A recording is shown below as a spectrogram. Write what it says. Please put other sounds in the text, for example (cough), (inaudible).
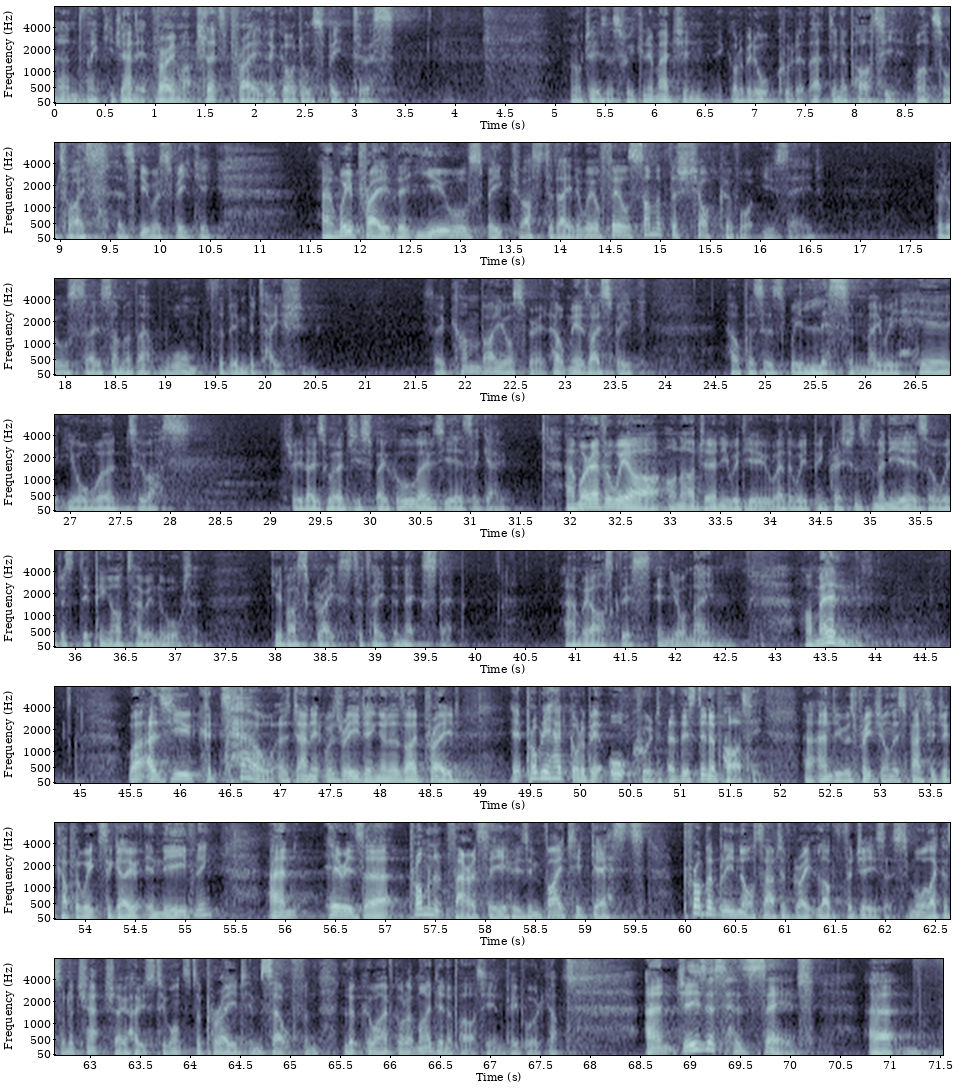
And thank you, Janet, very much. Let's pray that God will speak to us. Lord Jesus, we can imagine it got a bit awkward at that dinner party (laughs) once or twice (laughs) as you were speaking. And we pray that you will speak to us today, that we'll feel some of the shock of what you said, but also some of that warmth of invitation. So come by your Spirit. Help me as I speak. Help us as we listen. May we hear your word to us through those words you spoke all those years ago. And wherever we are on our journey with you, whether we've been Christians for many years or we're just dipping our toe in the water, give us grace to take the next step. And we ask this in your name. Amen. Well, as you could tell as Janet was reading and as I prayed, it probably had got a bit awkward at this dinner party. Uh, Andy was preaching on this passage a couple of weeks ago in the evening, and here is a prominent Pharisee who's invited guests, probably not out of great love for Jesus, more like a sort of chat show host who wants to parade himself and look who I've got at my dinner party, and people would come. And Jesus has said uh,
